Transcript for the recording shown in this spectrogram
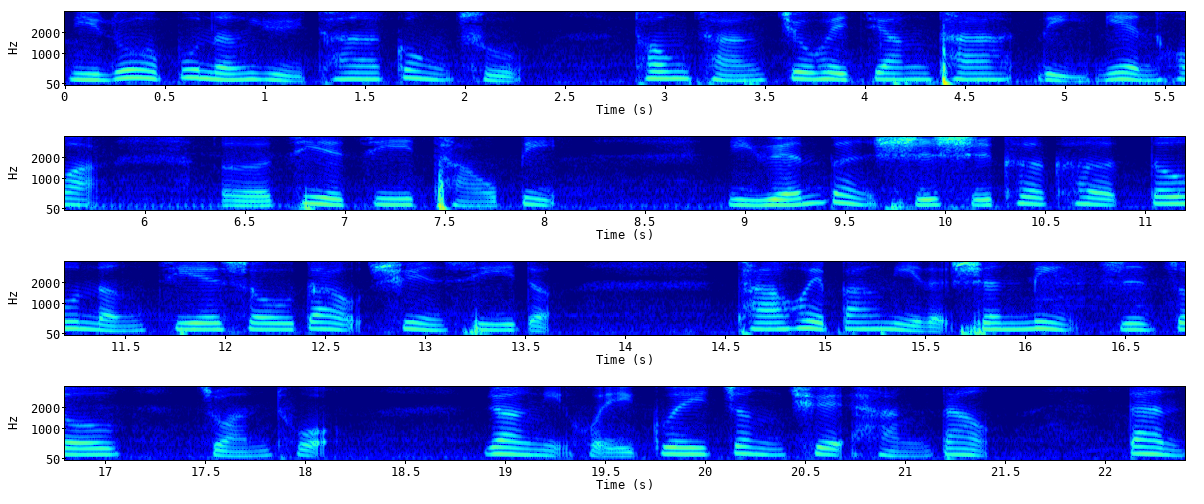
你若不能与它共处，通常就会将它理念化，而借机逃避。你原本时时刻刻都能接收到讯息的，它会帮你的生命之舟转妥，让你回归正确航道。但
